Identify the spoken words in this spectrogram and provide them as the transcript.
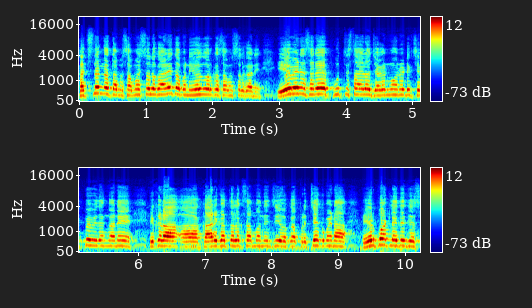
ఖచ్చితంగా తమ సమస్యలు కానీ తమ నియోజకవర్గ సమస్యలు కానీ ఏవైనా సరే పూర్తి స్థాయిలో జగన్మోహన్ రెడ్డికి చెప్పే విధంగానే ఇక్కడ ఆ, కార్యకర్తలకు సంబంధించి ఒక ప్రత్యేకమైన ఏర్పాట్లు అయితే చేస్తున్నారు.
